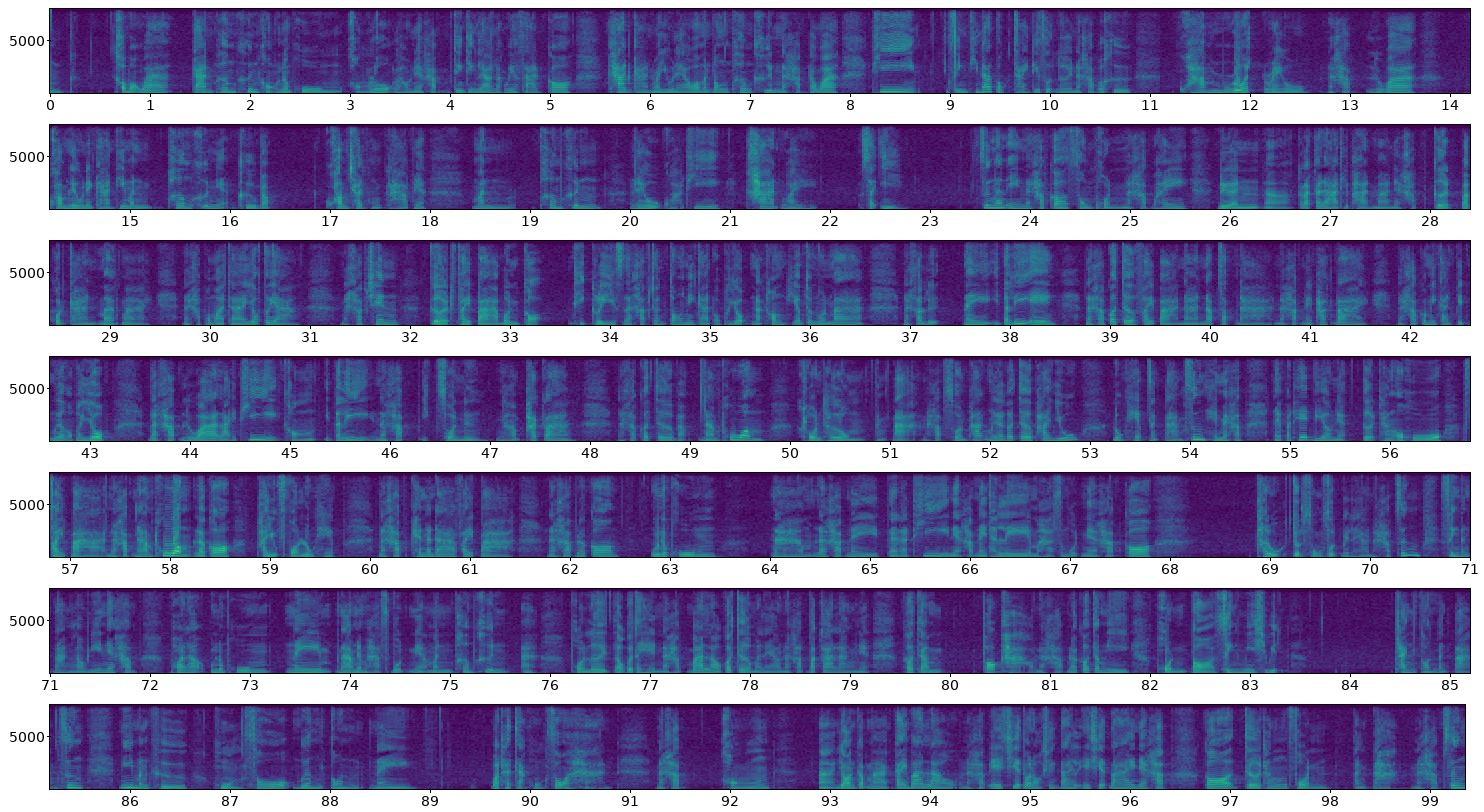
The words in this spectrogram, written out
เขาบอกว่าการเพิ่มขึ้นของอุณหภูมิของโลกเราเนี่ยครับ จริง ๆ แล้วนักวิทยาศาสตร์ก็คาดการไว้อยู่แล้วว่ามันต้องเพิ่มขึ้นนะครับ แต่ว่าที่ สิ่งที่น่าตกใจที่สุดเลยนะครับ ก็คือความรวดเร็วนะครับ หรือว่าความเร็วในการที่มันเพิ่มขึ้นเนี่ยคือแบบความชันของกราฟเนี่ยมันเพิ่มขึ้นเร็วกว่าที่คาดไว้ซะอีก ซึ่งนั่นเองนะครับก็ส่งผลนะครับให้เดือนอกรกฎาที่ผ่านมาเนี่ยครับเกิดปรากฏการณ์มากมายนะครับ ผมอาจจะยกตัวอย่างนะครับ เช่นเกิดไฟป่าบนเกาะ ที่กรีซนะครับจนต้องมีการอพยพนักท่องเที่ยวจำนวนมากนะครับหรือในอิตาลีเองนะครับก็เจอไฟป่านานนับสัปดาห์นะครับในภาคใต้นะครับก็มีการปิดเมืองอพยพนะครับหรือว่าหลายที่ของอิตาลีนะครับอีกส่วนหนึ่งนะครับภาคกลางนะครับก็เจอแบบน้ำท่วมโคลนถล่มต่างๆนะครับส่วนภาคเหนือก็เจอพายุลูกเห็บต่างๆ ซึ่งเห็นไหมครับในประเทศเดียวเนี่ยเกิดทั้งโอ้โหไฟป่านะครับน้ำท่วม แล้วก็พายุฝนลูกเห็บนะครับแคนาดาไฟป่านะครับแล้วก็ อุณหภูมิน้ำนะครับในแต่ละที่เนี่ยครับในทะเลมหาสมุทรเนี่ยครับก็ทะลุจุดสูงสุดไปแล้วนะครับ ซึ่งสิ่งต่างๆ เหล่านี้เนี่ยครับพอเราอุณหภูมิในน้ำในมหาสมุทรเนี่ยมันเพิ่มขึ้นอะผลเลยเราก็จะเห็นนะครับ บ้านเราก็เจอมาแล้วนะครับปะการังเนี่ยก็จะฟอกขาวนะครับ แล้วก็จะมีผลต่อสิ่งมีชีวิตแพลงต้นต่างๆ ซึ่งนี่มันคือห่วงโซ่เบื้องต้นในวัฏจักรห่วงโซ่อาหารนะครับ ของ ย้อนกลับมาใกล้บ้านเรานะครับเอเชียตะวันออกเฉียงใต้หรือเอเชียใต้เนี่ยครับก็เจอทั้งฝนต่างๆนะครับ ซึ่ง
